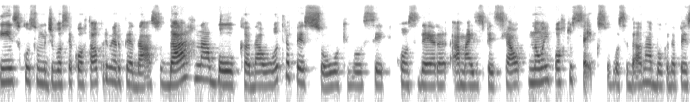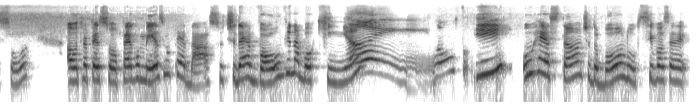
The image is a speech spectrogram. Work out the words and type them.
tem esse costume de você cortar o primeiro pedaço, dar na boca da outra pessoa que você considera a mais especial, não importa o sexo, você dá na boca da pessoa, a outra pessoa pega o mesmo pedaço, te devolve na boquinha. Ai, não. E o restante do bolo, se você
